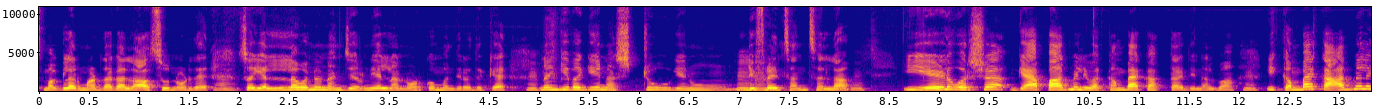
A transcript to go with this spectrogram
ಸ್ಮಗ್ಲರ್ ಮಾಡಿದಾಗ ಲಾಸು ನೋಡಿದೆ. ಸೊ ಎಲ್ಲವನ್ನು ನನ್ನ ಜರ್ನಿಯಲ್ಲಿ ನಾನು ನೋಡ್ಕೊಂಡು ಬಂದಿರೋದಕ್ಕೆ ನಂಗೆ ಇವಾಗ ಏನು ಅಷ್ಟು ಏನು ಡಿಫ್ರೆನ್ಸ್ ಅನ್ಸಲ್ಲ. ಈ ಏಳು ವರ್ಷ ಗ್ಯಾಪ್ ಆದ್ಮೇಲೆ ಇವಾಗ ಕಂಬ್ಯಾಕ್ ಆಗ್ತಾ ಇದ್ದೀನಲ್ವಾ ಈ ಕಂಬ್ಯಾಕ್ ಆದ್ಮೇಲೆ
